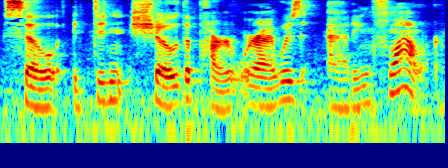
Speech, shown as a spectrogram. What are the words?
So it didn't show the part where I was adding flour.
